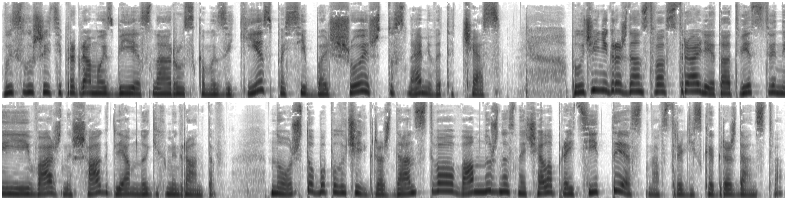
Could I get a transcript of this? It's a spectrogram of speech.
Вы слушаете программу СБС на русском языке. Спасибо большое, что с нами в этот час. Получение гражданства Австралии – это ответственный и важный шаг для многих мигрантов. Но чтобы получить гражданство, вам нужно сначала пройти тест на австралийское гражданство.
